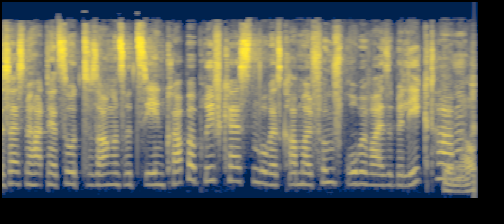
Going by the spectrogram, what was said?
Das heißt, wir hatten jetzt sozusagen unsere zehn Körperbriefkästen, wo wir jetzt gerade mal fünf probeweise belegt haben. Genau.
